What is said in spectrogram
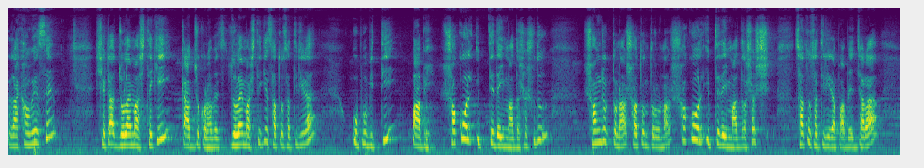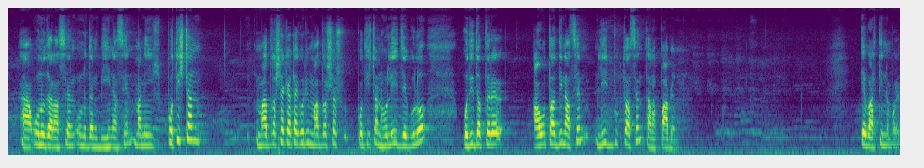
রাখা হয়েছে। সেটা জুলাই মাস থেকেই কার্যকর হবে। জুলাই মাস থেকে ছাত্রছাত্রীরা উপবৃত্তি পাবে। সকল ইবতেদায়ী মাদ্রাসা শুধু সংযুক্ত না, স্বতন্ত্র না, সকল ইবতেদায়ী মাদ্রাসার ছাত্রছাত্রীরা পাবে। যারা অনুদান আছেন, অনুদানবিহীন আছেন মানে প্রতিষ্ঠান, মাদ্রাসা ক্যাটাগরি মাদ্রাসা প্রতিষ্ঠান হলেই যেগুলো অধিদপ্তরের আওতাধীন আছেন লিস্টভুক্ত আছেন, তারা পাবেন। এবার তিন নম্বরে,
